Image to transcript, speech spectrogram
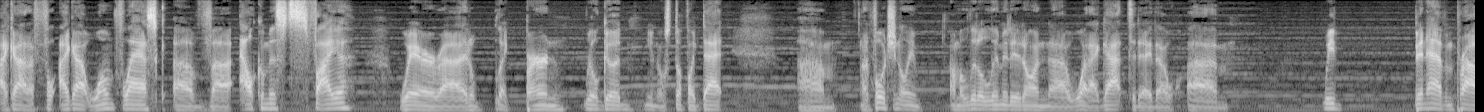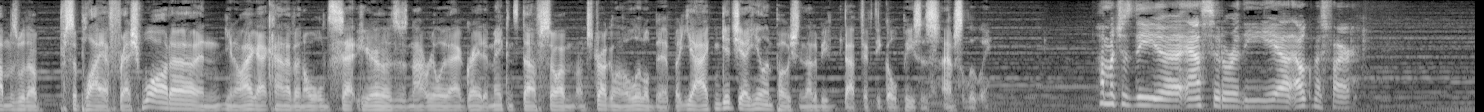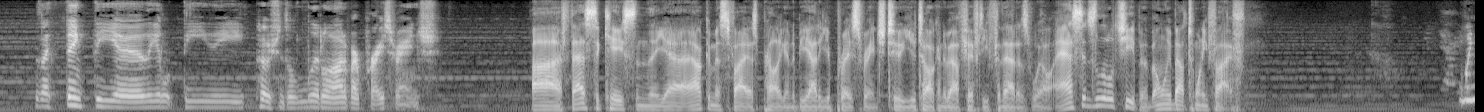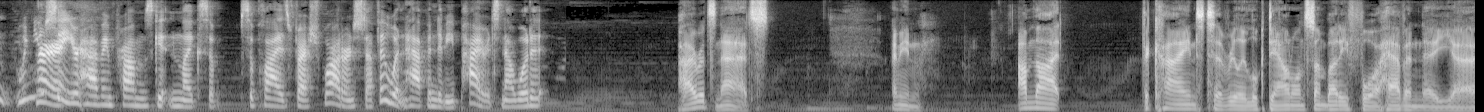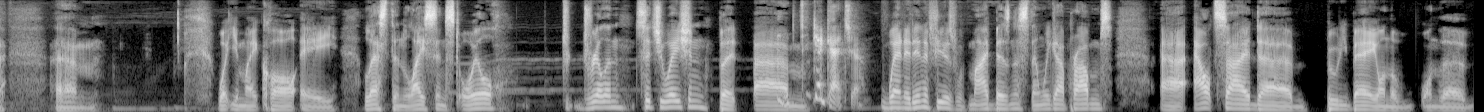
I got a. fl- I got one flask of uh, alchemist's fire, where uh, it'll like burn real good. You know, stuff like that. Um, unfortunately, I'm a little limited on uh, what I got today, though. Um, we've been having problems with a supply of fresh water, and you know, I got kind of an old set here. This is not really that great at making stuff, so I'm, I'm struggling a little bit. But yeah, I can get you a healing potion. That'll be about 50 gold pieces. Absolutely. How much is the uh, acid or the uh, alchemist fire? Because I think the, uh, the the the potion's a little out of our price range. Uh, if that's the case, then the uh, alchemist fire is probably going to be out of your price range too. You're talking about 50 for that as well. Acid's a little cheaper, but only about 25. When when you All say right. you're having problems getting like sup- supplies, fresh water and stuff, it wouldn't happen to be pirates now, would it? Pirates? Nah, it's. I mean, I'm not the kind to really look down on somebody for having a, uh, um, what you might call a less than licensed oil dr- drilling situation. But um, I gotcha. when it interferes with my business, then we got problems. Uh, outside uh, Booty Bay on the on the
